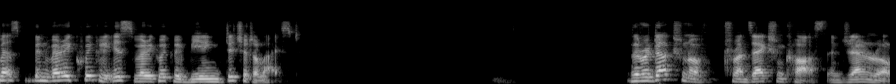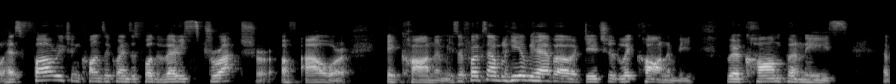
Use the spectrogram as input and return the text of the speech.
has been very quickly, is very quickly being digitalized. The reduction of transaction costs in general has far-reaching consequences for the very structure of our economy. So for example, here we have our digital economy where companies uh,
